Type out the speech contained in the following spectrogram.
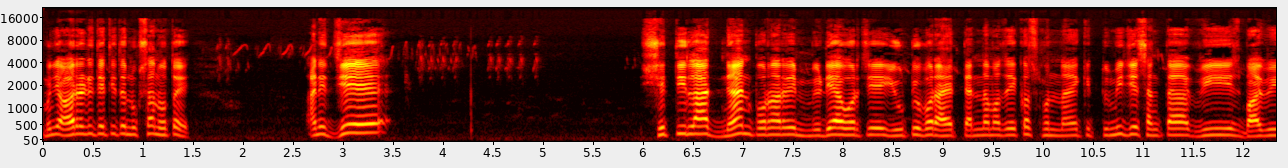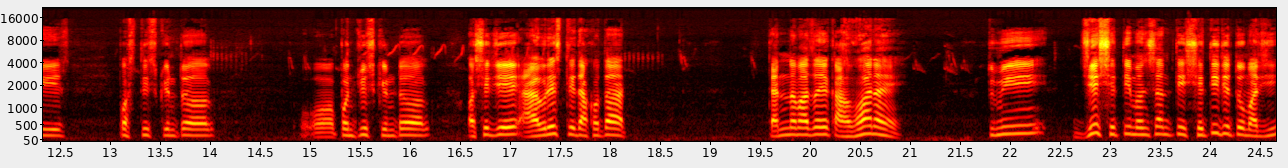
म्हणजे ऑलरेडी ते तिथं नुकसान होतं आहे आणि जे शेतीला ज्ञान पुरणारे मीडियावरचे यूट्यूबर आहेत. त्यांना माझं एकच म्हणणं आहे की तुम्ही जे सांगता वीस बावीस पस्तीस क्विंटल पंचवीस क्विंटल असे जे ॲव्हरेज ते दाखवतात त्यांना माझं एक आव्हान आहे. तुम्ही जे शेती म्हणसान ते शेती देतो माझी.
